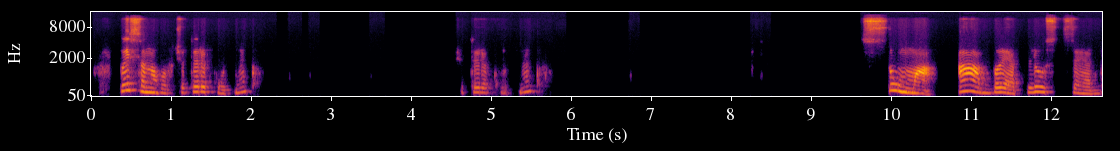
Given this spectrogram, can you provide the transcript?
вписаного в чотирикутник, чотирикутник, сума АБ плюс СД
